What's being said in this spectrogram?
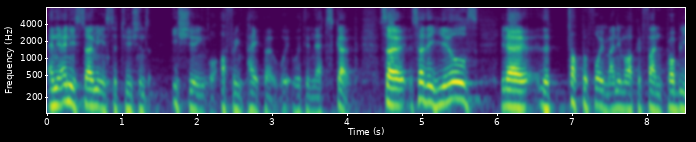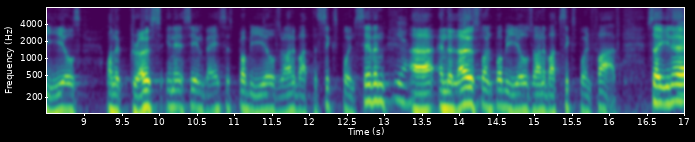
And there are only so many institutions issuing or offering paper w- within that scope. So, so the yields, you know, the top performing money market fund probably yields on a gross NSM basis, probably yields around about the 6.7, Yeah. uh, and the lowest one probably yields around about 6.5. So, you know,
